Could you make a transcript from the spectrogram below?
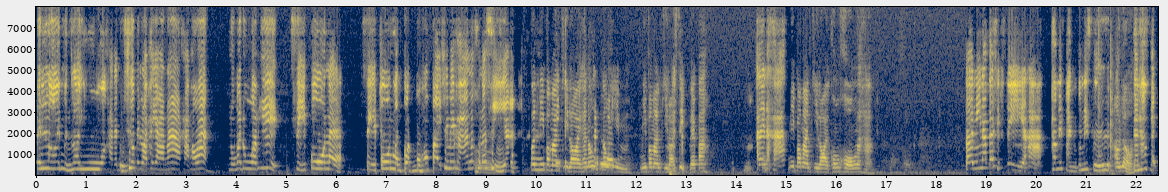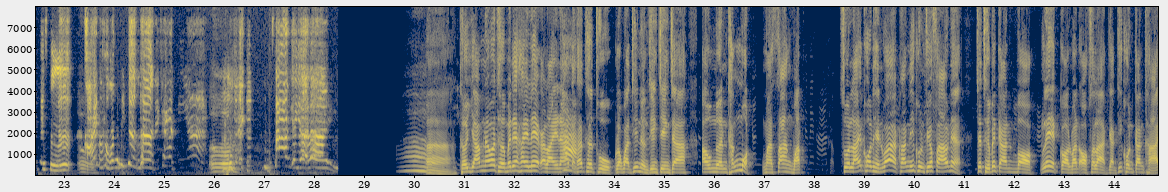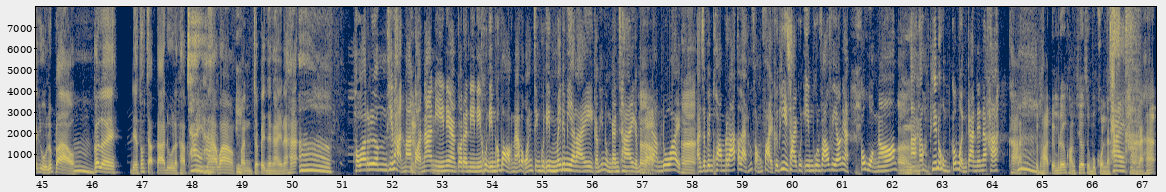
เป็นรอยเหมือนรอยงูอะค่ะแต่หนูเชื่อเป็นรอยพญานาคค่ะ เพราะว่าหนูมาดูอะพี่สีปูนอะสีปูนเหมือนกดบุ๋มลงไปใช่ไหมคะ แล้วคนละสีอะมันมีประมาณกี่รอยคะน้องน้องอิม มีประมาณกี่ร้อยสิบได้ปะอะไรนะคะ มีประมาณกี่รอยโค้งๆอะค่ะ ตอนนี้นับได้สิบสี่อะค่ะ ถ้าไม่ฝันหนูก็ไม่ซื้อ เอาเหรอแต่ถ้าฝันไม่ซื้อเออขอให้หนูถูกรางวัลที่หนึ่งเถอะได้แค่นี้อะเอหอ นูจะได้เงินสร้างเยอะๆเลย อ่า เธอ ย้ำนะว่าเธอไม่ได้ให้เลขอะไรนะค่ะแต่ถ้าเธอถูกรางวัลที่หนึ่งจริงๆจะเอาเงินทั้งหมดมาสร้างวัดส่วนหลายคนเห็นว่าครั้งนี้คุณเฟี้ยวฟ้าวเนี่ยจะถือเป็นการบอกเลขก่อนวันออกสลากอย่างที่คนกังขาอยู่หรือเปล่าอืมก็เลยเดี๋ยวต้องจับตาดูแหละครับใช่ค่ะนะฮะว่ามันจะเป็นยังไงนะฮะ เออเพราะว่าเรื่องที่ผ่านมาก่อนหน้านี้เนี่ยกรณีนี้คุณอิมก็บอกนะบอกว่าจริงๆคุณอิมไม่ได้มีอะไรกับพี่หนุ่มกัญชัยกับพี่มดดำด้วยฮะอาจจะเป็นความรักแหละทั้งสองฝ่ายคือพี่ชายคุณอิมคุณฟ้าวเฟี้ยวเนี่ยก็ห่วงน้องอ่าอ่าค่ะพี่หนุ่มก็เหมือนกันเนี่ยนะคะครับสุดท้ายเป็นเรื่องความเชื่อส่วนบุคคลนะใช่ค่ะนะฮะ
